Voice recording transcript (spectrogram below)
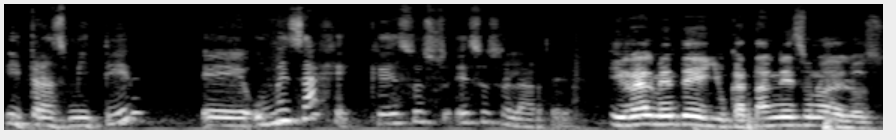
y transmitir eh, un mensaje, que eso es, eso es el arte. Y realmente Yucatán es uno de los,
